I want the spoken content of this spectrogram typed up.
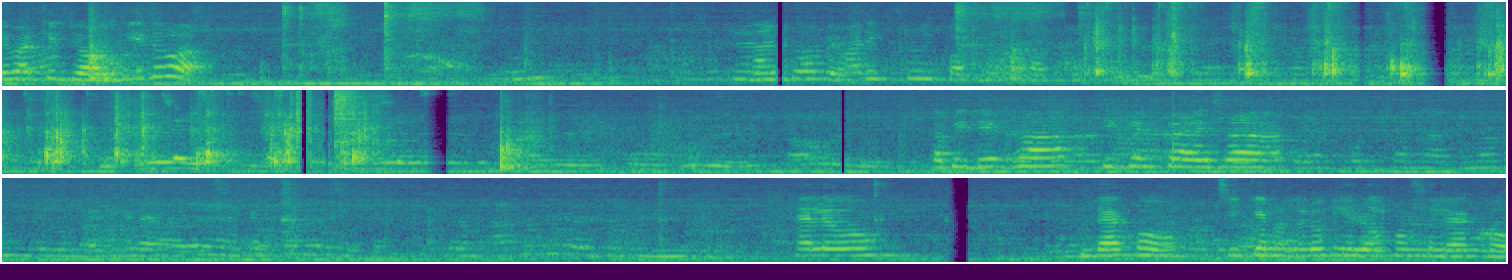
এবার কি জল দিয়ে দেবো আর একটু কথা कभी देखा चिकन का ऐसा হ্যালো দেখো চিকেনগুলো কীরকম দেখো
